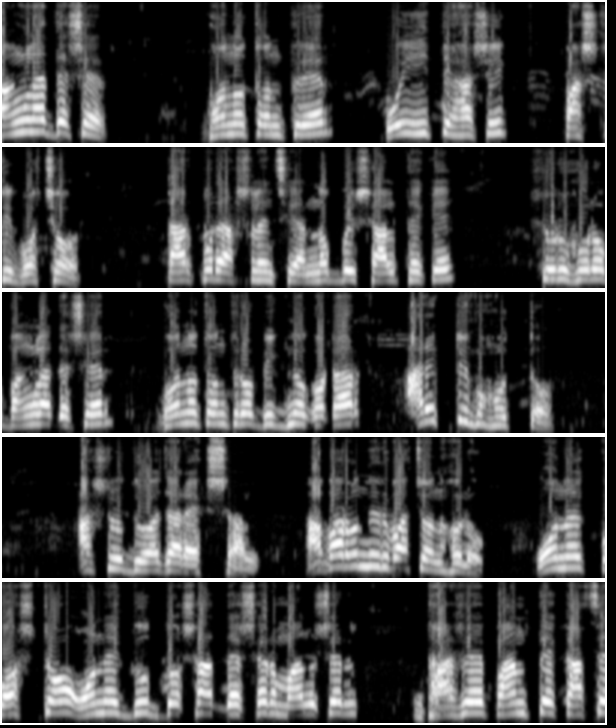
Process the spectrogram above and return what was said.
বাংলাদেশের গণতন্ত্রের ওই ঐতিহাসিক পাঁচটি বছর। তারপরে আসলেন ছিয়ানব্বই সাল থেকে শুরু হলো বাংলাদেশের গণতন্ত্র বিঘ্ন ঘটার আরেকটি মুহূর্ত। আসলো দু সাল। আবারও নির্বাচন হলো। অনেক কষ্ট, অনেক দুর্দশা দেশের মানুষের ধাসে পান্তে কাছে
